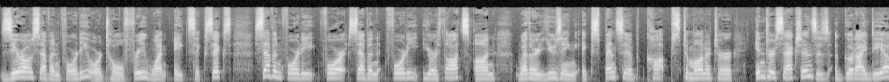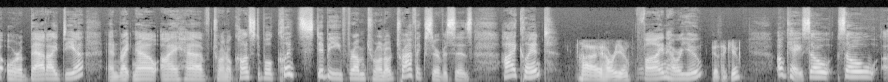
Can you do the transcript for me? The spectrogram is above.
0740 or toll free 1 866 740 4740. Your thoughts on whether using expensive cops to monitor intersections is a good idea or a bad idea. And right now I have Toronto Constable Clint Stibbe from Toronto Traffic Services. Hi, Clint. Hi, how are you? Fine. How are you? Good, thank you. Okay, so so uh,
